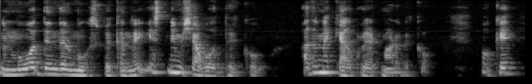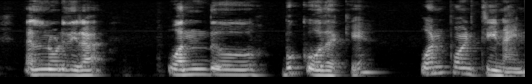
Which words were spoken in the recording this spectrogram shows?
ನಾನು ಮೂವತ್ತು ದಿನದಲ್ಲಿ ಮುಗಿಸ್ಬೇಕಂದ್ರೆ ಎಷ್ಟು ನಿಮಿಷ ಓದಬೇಕು? ಅದನ್ನು ಕ್ಯಾಲ್ಕುಲೇಟ್ ಮಾಡಬೇಕು. ಓಕೆ ಅಲ್ಲಿ ನೋಡಿದ್ದೀರಾ ಒಂದು ಬುಕ್ ಓದೋಕ್ಕೆ ಒನ್ ಪಾಯಿಂಟ್ ತ್ರೀ ನೈನ್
